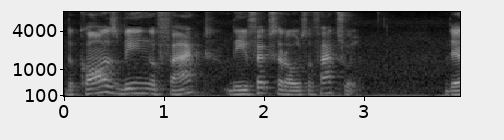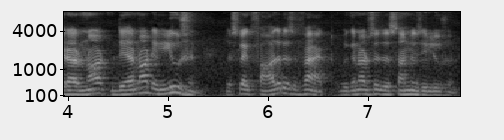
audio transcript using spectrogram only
The cause being a fact, the effects are also factual. There are not they are not illusion. Just like father is a fact, we cannot say the son is illusion.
